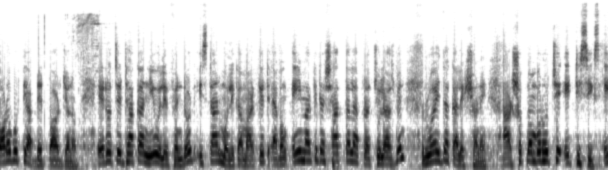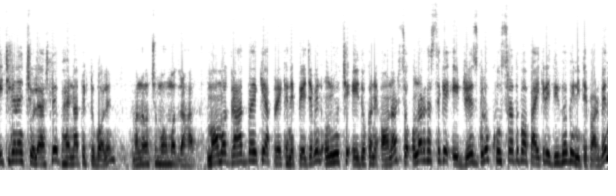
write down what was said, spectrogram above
পরবর্তী আপডেট পাওয়ার জন্য। এটা হচ্ছে Dhaka new elephant road star Mallika market এবং এই মার্কেটের সাততলা আপনারা চলে আসবেন রুয়াইদা কালেকশনে আর শপ নম্বর হচ্ছে এইটটি সিক্স এই ঠিকানায় চলে আসলে ভাইয়ের নামটা একটু বলেন। আমার নাম হচ্ছে মোহাম্মদ রাহাত। মোহাম্মদ রাহাত ভাইকে আপনারা এখানে পেয়ে যাবেন। উনি হচ্ছে এই দোকানে অনার সো ওনার কাছ থেকে এই ড্রেসগুলো খুচরা অথবা পাইকারি দুইভাবে নিতে পারবেন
